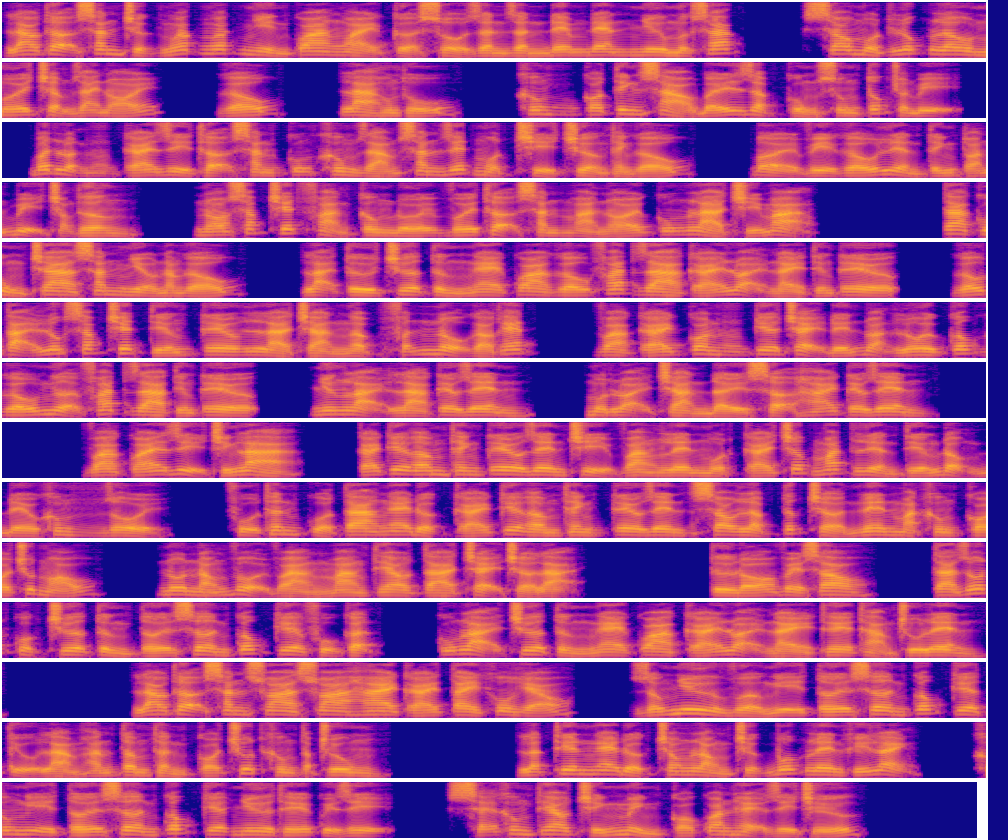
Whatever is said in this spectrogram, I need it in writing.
Lao thợ săn trực ngoắc ngoắc nhìn qua ngoài cửa sổ dần dần đêm đen như mực sắc, sau một lúc lâu mới chậm rãi nói, gấu, là hung thú, không có tinh xảo bấy dập cùng sung túc chuẩn bị, bất luận cái gì thợ săn cũng không dám săn giết một chỉ trưởng thành gấu, bởi vì gấu liền tính toán bị trọng thương, nó sắp chết phản công đối với thợ săn mà nói cũng là chí mạng. Ta cùng cha săn nhiều năm gấu, lại từ chưa từng nghe qua gấu phát ra cái loại này tiếng kêu, gấu tại lúc sắp chết tiếng kêu là tràn ngập phẫn nộ gào thét, và cái con kia chạy đến đoạn lôi cốc gấu ngựa phát ra tiếng kêu, nhưng lại là kêu rên, một loại tràn đầy sợ hãi kêu rên. Và quái dị chính là, cái kia âm thanh kêu rên chỉ vang lên một cái chớp mắt liền tiếng động đều không rồi, phụ thân của ta nghe được cái kia âm thanh kêu rên sau lập tức trở nên mặt không có chút máu, nôn nóng vội vàng mang theo ta chạy trở lại. Từ đó về sau, ta rốt cuộc chưa từng tới sơn cốc kia phụ cận, cũng lại chưa từng nghe qua cái loại này thê thảm chu lên. Lao thợ săn xoa xoa hai cái tay khô héo, giống như vừa nghĩ tới sơn cốc kia tiểu làm hắn tâm thần có chút không tập trung. Lật thiên nghe được trong lòng trực bước lên khí lạnh, không nghĩ tới sơn cốc kia như thế quỷ dị, sẽ không theo chính mình có quan hệ gì chứ.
